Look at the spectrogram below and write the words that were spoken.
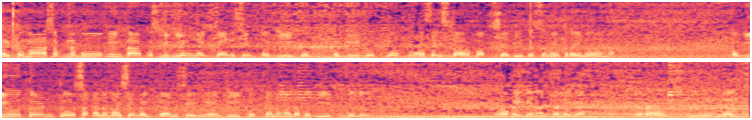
May pumasok na booking tapos biglang nag-cancel pag-ikot. Pag-ikot ko, nasa Starbucks siya dito sa may Trinoma. Pag U-turn ko, saka naman siya nag-cancel. Ngayon, ikot na naman ako dito tuloy. Okay, ganun talaga. Shout out, Junior Vlogs.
